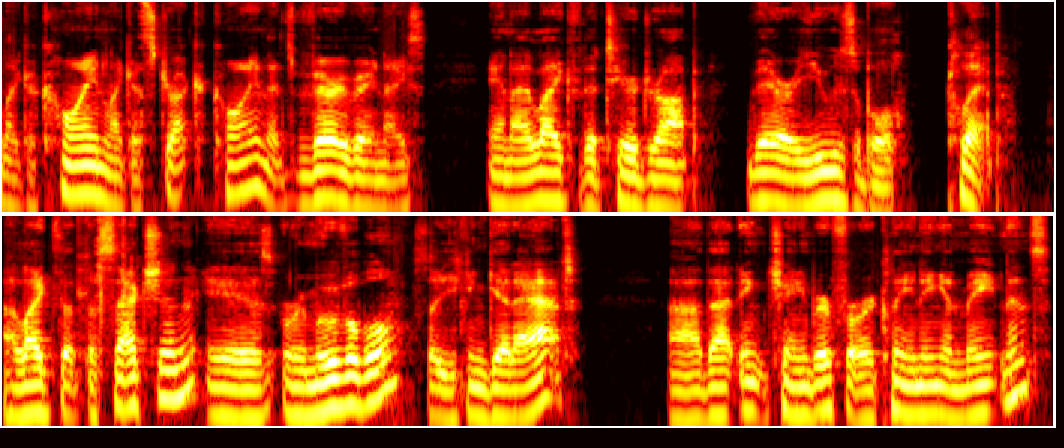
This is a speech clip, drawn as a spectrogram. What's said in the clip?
like a coin, like a struck coin. That's very very nice, and I like the teardrop, very usable clip. I like that the section is removable so you can get at uh, that ink chamber for cleaning and maintenance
